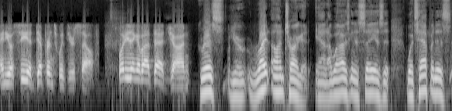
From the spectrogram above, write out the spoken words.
and you'll see a difference with yourself. What do you think about that, John? Chris, you're right on target. And what I was going to say is that what's happened is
